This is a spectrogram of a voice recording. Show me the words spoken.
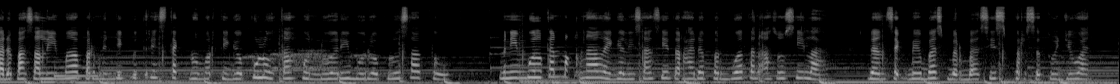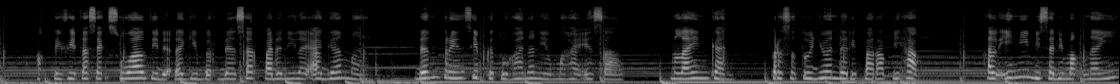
Pada pasal 5 Permendikbudristek nomor 30 tahun 2021 menimbulkan makna legalisasi terhadap perbuatan asusila dan seks bebas berbasis persetujuan. Aktivitas seksual tidak lagi berdasar pada nilai agama dan prinsip ketuhanan yang Maha Esa, melainkan persetujuan dari para pihak. Hal ini bisa dimaknai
